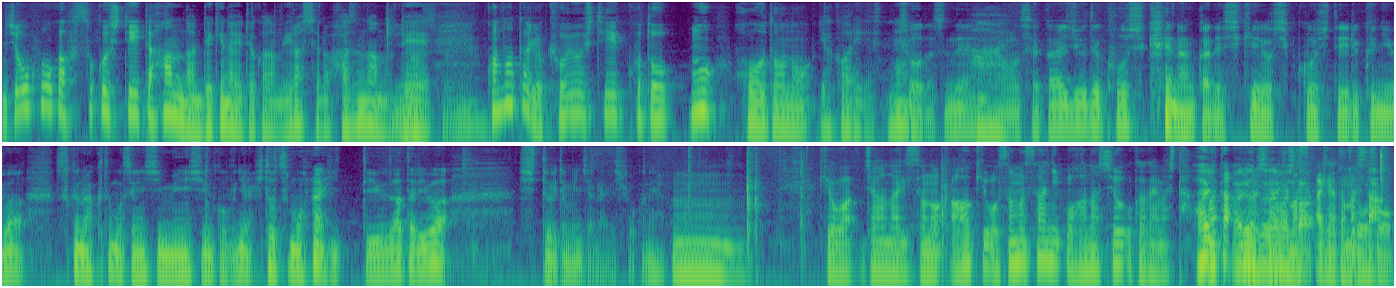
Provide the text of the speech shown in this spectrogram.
情報が不足していて判断できないという方もいらっしゃるはずなのいで、ね。このあたりを共有していくことも報道の役割ですね。そうですね、はい。あの世界中で公主刑なんかで死刑を執行している国は少なくとも先進民主国には一つもないっていうあたりは知っておいてもいいんじゃないでしょうかね。うん。今日はジャーナリストの青木治さんにお話を伺いました。はいまたよろしくお願いします。ありがとうございました。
